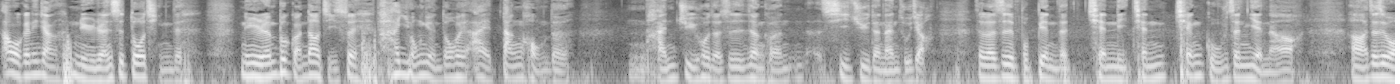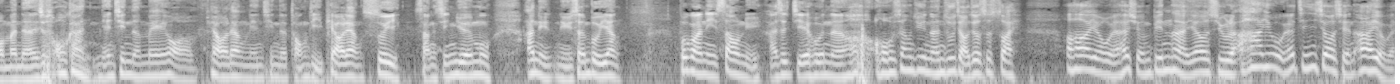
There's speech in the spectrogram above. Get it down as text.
啊，我跟你讲，女人是多情的，女人不管到几岁，她永远都会爱当红的。韩剧或者是任何戏剧的男主角，这个是不变的千里千千古真言呐啊！啊，这是我们呢，就是我、看年轻的妹哦，漂亮，年轻的胴体漂亮，所以赏心悦目啊。女女生不一样，不管你少女还是结婚呢，哦、偶像剧男主角就是帅。哎呦喂，还玄彬还要修了，哎呦喂，金秀贤，哎呦喂，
